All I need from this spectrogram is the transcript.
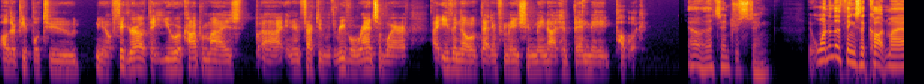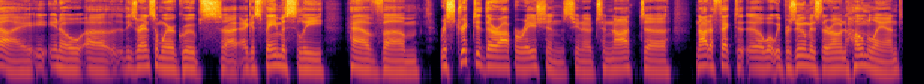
other people to you know figure out that you were compromised uh, and infected with REvil ransomware, uh, even though that information may not have been made public. Oh, that's interesting. One of the things that caught my eye, you know, uh, these ransomware groups, uh, I guess, famously have um, restricted their operations, you know, to not uh, not affect uh, what we presume is their own homeland.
